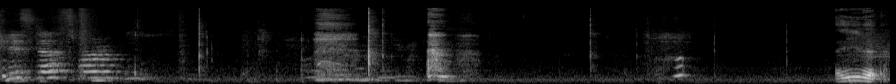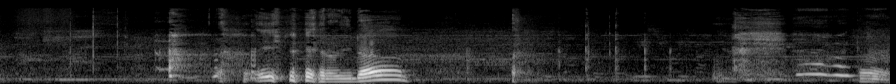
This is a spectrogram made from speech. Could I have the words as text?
This stuff's for Eat it. Eat it. Are you done? Oh There.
